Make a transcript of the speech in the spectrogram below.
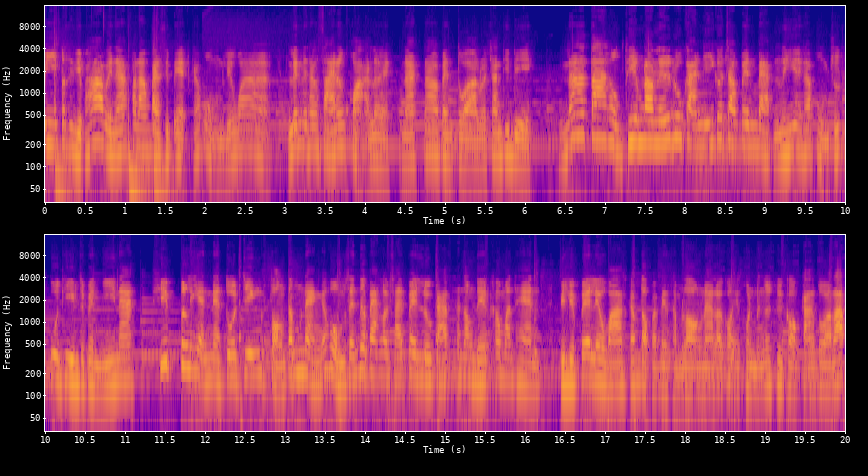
มีประสิทธิภาพเลยนะ พลัง 81 ครับผม เรียกว่าเล่นในทั้งซ้ายทั้งขวาเลยนะน่าเป็นตัวโรเ t ชันที่ดี หน้าตาของทีมเราในฤดูกาลนี้ก็จะเป็นแบบนี้นะครับผมชุดฟูลทีมจะเป็นงี้นะ ที่เปลี่ยนเนี่ยตัวจริง 2 ตำแหน่งครับผมเซนเตอร์แบ็กเราใช้เป็นลูกัสฮันดองเดสเข้ามาแทนฟิลิปเป้เลวาสครับดอกไปเป็นสำรองนะ แล้วก็อีกคนหนึ่งก็คือกองกลางตัวรับ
